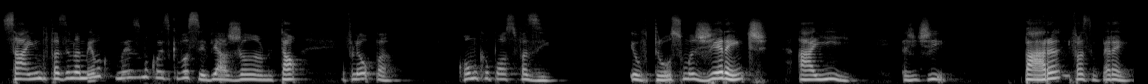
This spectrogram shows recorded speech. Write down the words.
saindo, fazendo a mesma, mesma coisa que você, viajando e tal. Eu falei, opa, como que eu posso fazer? Eu trouxe uma gerente, aí a gente para e fala assim, peraí,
